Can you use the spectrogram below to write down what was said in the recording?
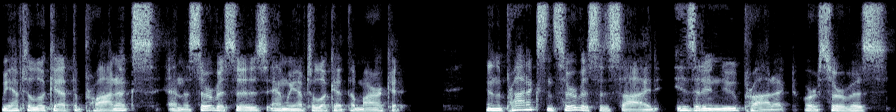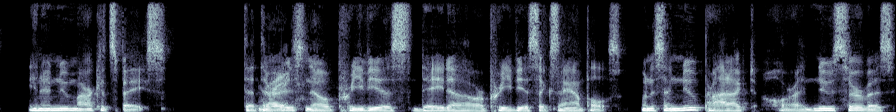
we have to look at the products and the services, and we have to look at the market. In the products and services side, is it a new product or service in a new market space that there right. is no previous data or previous examples? When it's a new product or a new service,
